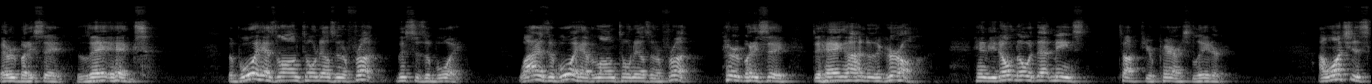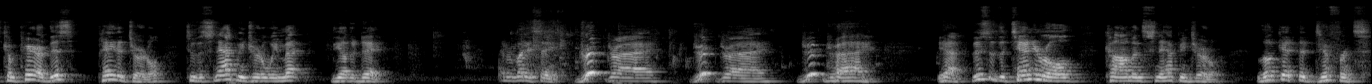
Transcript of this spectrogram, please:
Everybody say, lay eggs. The boy has long toenails in the front. This is a boy. Why does a boy have long toenails in the front? Everybody say, to hang on to the girl. And if you don't know what that means, talk to your parents later. I want you to compare this painted turtle to the snapping turtle we met the other day. Everybody say, drip dry, drip dry, drip dry. Yeah, this is the 10-year-old common snapping turtle. Look at the difference.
